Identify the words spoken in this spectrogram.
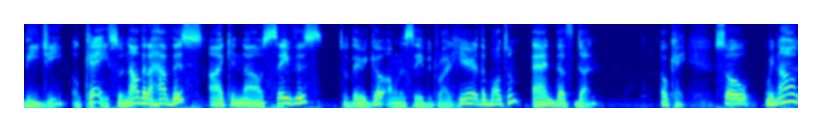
BG. Okay, so now that I have this, I can now save this. So there we go. I'm going to save it right here at the bottom and that's done. Okay, so we now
